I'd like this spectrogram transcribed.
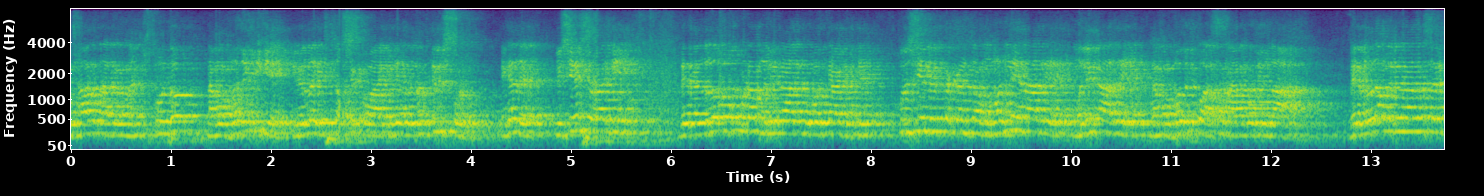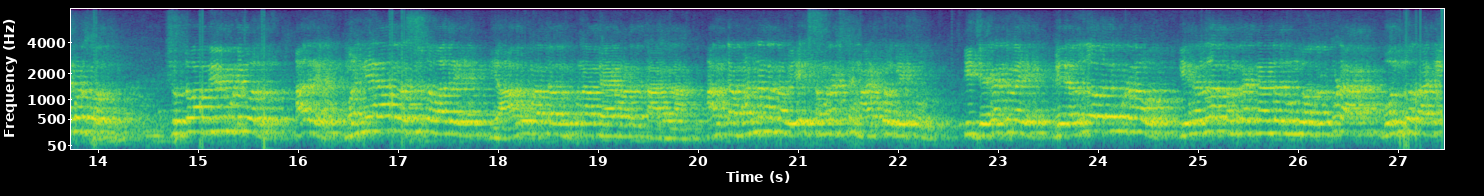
ವಿಚಾರಧಾರೆಗಳನ್ನು ಹಂಚಿಕೊಂಡು ನಮ್ಮ ಬದುಕಿಗೆ ಇವೆಲ್ಲ ಎಷ್ಟು ಅವಶ್ಯಕವಾಗಿದೆ ಅನ್ನೋದನ್ನು ತಿಳಿಸ್ಕೊಡು ಯಾಕಂದ್ರೆ ವಿಶೇಷವಾಗಿ ಇದೆಲ್ಲವೂ ಕೂಡ ಮಲಿನಾದ ಓಕೆ ಆಗುತ್ತೆ. ಕೃಷಿಯಲ್ಲಿರ್ತಕ್ಕಂಥ ಮಣ್ಣು ಏನಾದ್ರೆ ಮಲಿನ ಆದ್ರೆ ನಮ್ಮ ಬದುಕು ಹಸನ ಆಗೋದಿಲ್ಲ. ಇದೆಲ್ಲ ಮಲಿನ ಸರಿಪಡಿಸ್ಬೋದು. ಶುದ್ಧವಾದ ನೀರು ಕುಡಿಬೋದು ಆದ್ರೆ ಮಣ್ಣೇನಾದ್ರೂ ಅಶುದ್ಧವಾದ್ರೆ ಯಾರು ಮತ್ತೆ ಅದನ್ನು ಪುನಃ ತಯಾರು ಮಾಡೋದಕ್ಕಾಗಲ್ಲ ಅಂತ ಮಣ್ಣನ್ನು ನಾವು ಹೇಗೆ ಸಂರಕ್ಷಣೆ ಮಾಡ್ಕೊಳ್ಬೇಕು ಈ ಜಗತ್ತಿನಲ್ಲಿ ಬೇರೆಲ್ಲವನ್ನು ಕೂಡ ನಾವು ಏನೆಲ್ಲ ತಂತ್ರಜ್ಞಾನದಲ್ಲಿ ಮುಂದುವರೆದ್ರು ಕೂಡ ಒಂದು ರಾಗಿ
